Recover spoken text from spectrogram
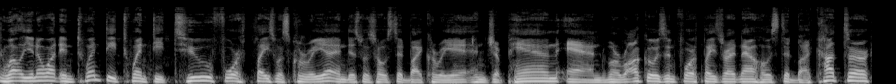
Well, you know what? In 2022, fourth place was Korea, and this was hosted by Korea and Japan. And Morocco is in fourth place right now, hosted by Qatar.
